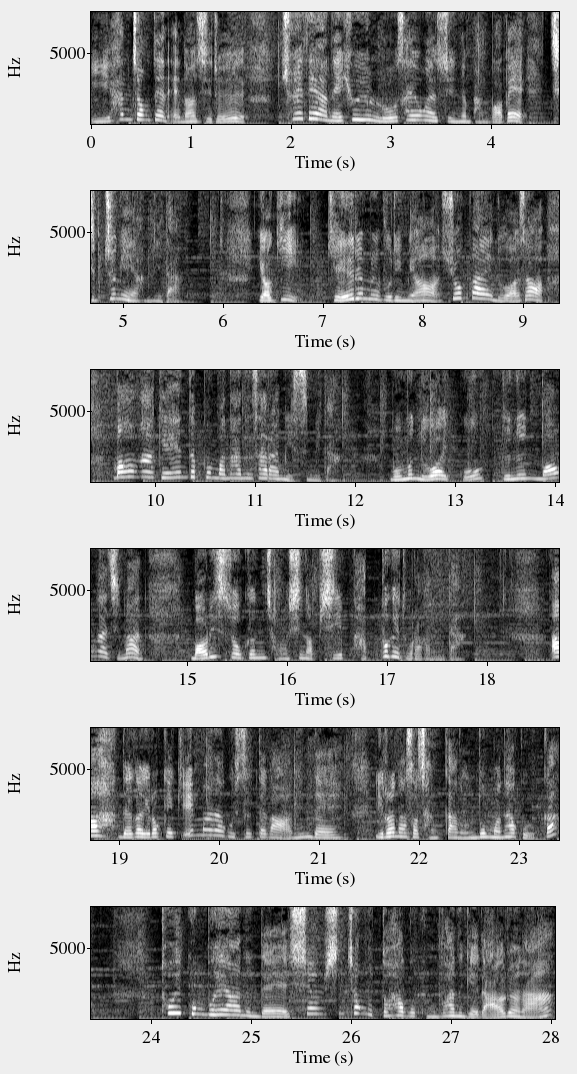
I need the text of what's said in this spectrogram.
이 한정된 에너지를 최대한의 효율로 사용할 수 있는 방법에 집중해야 합니다. 여기 게으름을 부리며 쇼파에 누워서 멍하게 핸드폰만 하는 사람이 있습니다. 몸은 누워있고 눈은 멍하지만 머릿속은 정신없이 바쁘게 돌아갑니다. 아, 내가 이렇게 게임만 하고 있을 때가 아닌데 일어나서 잠깐 운동만 하고 올까? 토익 공부해야 하는데 시험 신청부터 하고 공부하는 게 나으려나?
